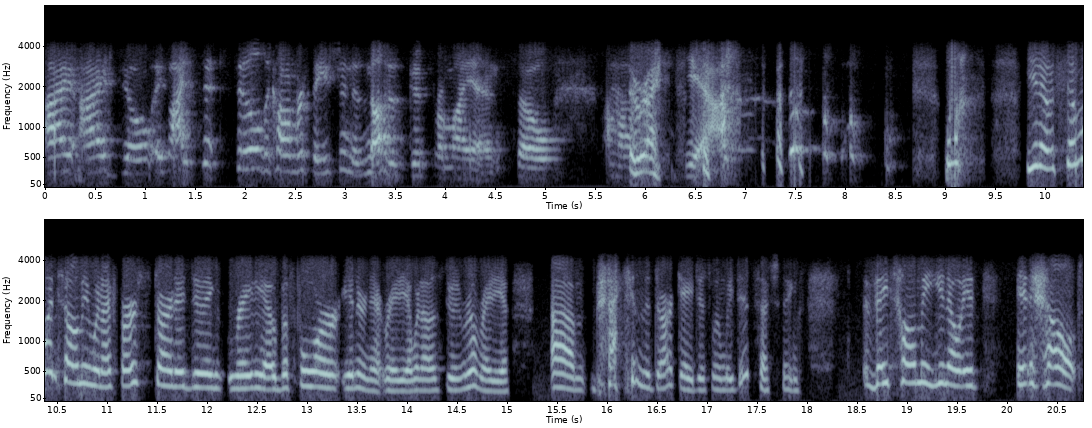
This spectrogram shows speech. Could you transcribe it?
I I don't. If I sit still, the conversation is not as good from my end. So, um, right. Yeah. well, you know, someone told me when I first started doing radio before internet radio, when I was doing real radio, um, back in the dark ages when we did such things, they told me, you know, it it helps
